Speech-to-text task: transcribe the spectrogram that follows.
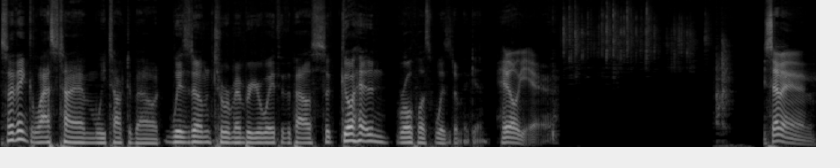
So I think last time we talked about wisdom to remember your way through the palace. So go ahead and roll plus wisdom again. Hell yeah. Seven.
